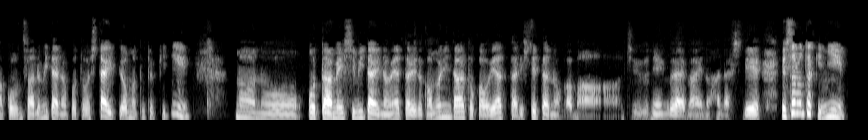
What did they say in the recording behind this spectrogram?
まあ、コンサルみたいなことをしたいって思った時に、まあ、あの、お試しみたいなのをやったりとか、モニターとかをやったりしてたのが、まあ、10年ぐらい前の話で、で、その時に、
